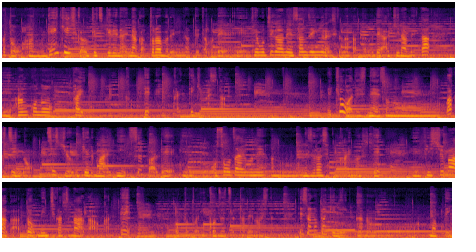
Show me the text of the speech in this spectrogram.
あとあの現金しか受け付けれないなんかトラブルになってたので、えー、手持ちがね3000円ぐらいしかなかったので諦めた、えー、あんこのパイを買って帰ってきました。で今日はですねそのワクチンの接種を受ける前にスーパーで、えーと、お惣菜をねあの珍しく買いまして、えフィッシュバーガーとメンチカツバーガーを買って夫と1個ずつ食べました。でその時に、あの持っていっ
